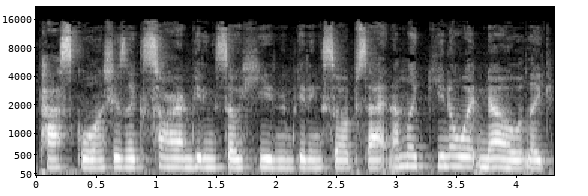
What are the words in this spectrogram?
past school. And she's like, Sorry, I'm getting so heated, I'm getting so upset. And I'm like, You know what? No, like,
